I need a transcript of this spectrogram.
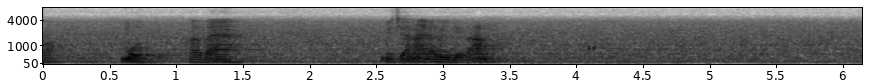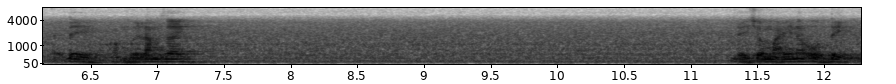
Đó, một và ba. Như chỗ này là mình được ăn? Để khoảng 15 giây. Để cho máy nó ổn định.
